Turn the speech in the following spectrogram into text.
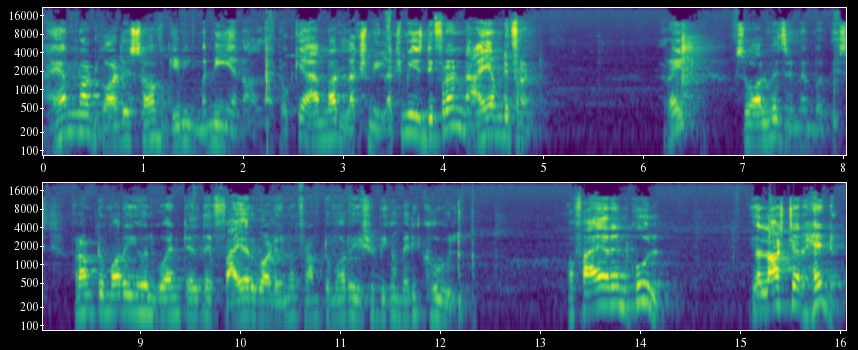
I am not goddess of giving money and all that. Okay, I am not Lakshmi. Lakshmi is different, I am different. Right? So always remember this. From tomorrow you will go and tell the fire god, you know, from tomorrow you should become very cool. Oh, fire and cool. You lost your head.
